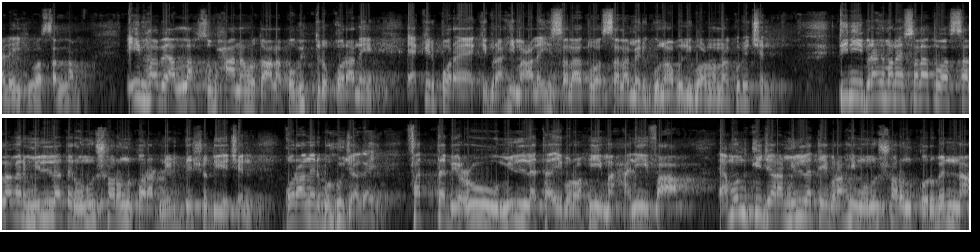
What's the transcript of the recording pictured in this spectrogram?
আলহি ওয়াসাল্লাম। এইভাবে আল্লাহ তাআলা পবিত্র কোরআনে একের পর এক ইব্রাহিম আলাইহি সালাতামের গুণাবলী বর্ণনা করেছেন। তিনি ইব্রাহিম আলাহ সালাতামের মিল্লাতের অনুসরণ করার নির্দেশও দিয়েছেন কোরআনের বহু জায়গায়। ফাত্তাবিউ মিল্লাতা ইব্রাহিম হানিফা। এমনকি যারা মিল্লাতে ইব্রাহিম অনুসরণ করবেন না,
